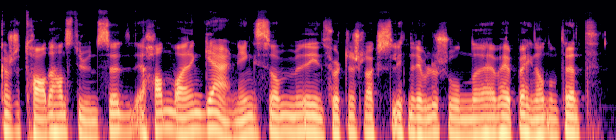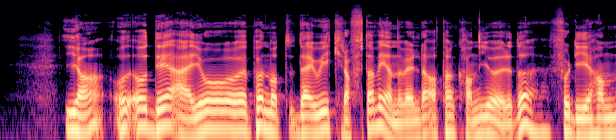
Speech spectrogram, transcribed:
kanskje ta det. Hans Strunse han var en gærning som innførte en slags liten revolusjon eh, helt på egen hånd omtrent. Ja, og, og, det er jo på en måte, det er jo i kraft av eneveldet at han kan gjøre det. Fordi han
